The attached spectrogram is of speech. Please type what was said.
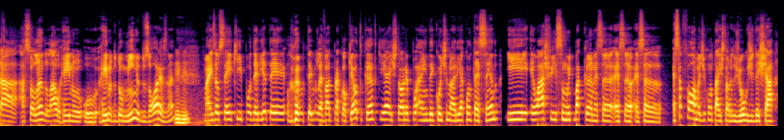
tá assolando lá o reino o reino do domínio dos horas, né? Uhum. Mas eu sei que poderia ter, ter me levado para qualquer outro canto que a história ainda continuaria acontecendo e eu acho isso muito bacana essa essa essa essa forma de contar a história do jogo, de deixar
